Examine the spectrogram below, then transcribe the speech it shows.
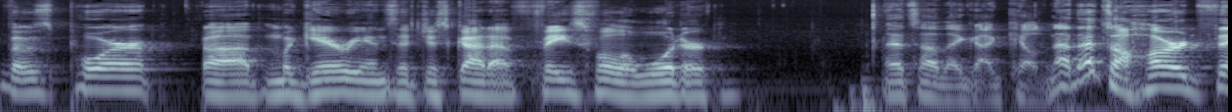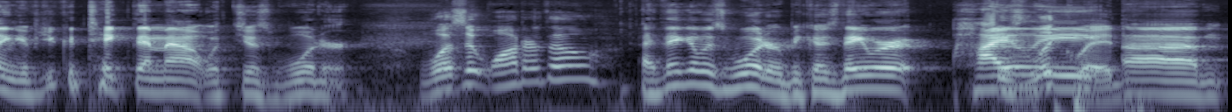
those poor uh, Megarians that just got a face full of water. That's how they got killed. Now that's a hard thing. If you could take them out with just water, Was it water though? I think it was water because they were highly liquid. um,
